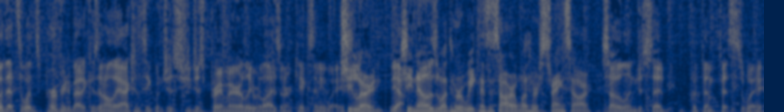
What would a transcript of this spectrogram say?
But that's what's perfect about it because in all the action sequences, she just primarily relies on her kicks anyway. She so- learned. Yeah. She knows what her weaknesses are and what her strengths are. Sutherland just said, "Put them fists away."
